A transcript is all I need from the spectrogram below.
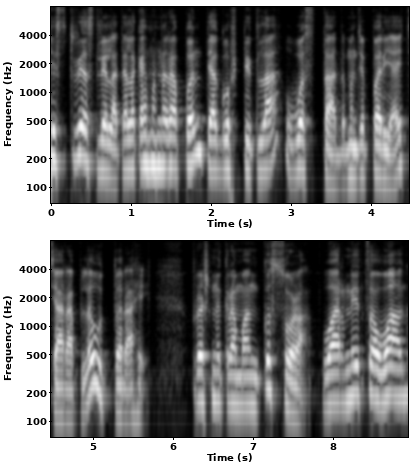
हिस्ट्री असलेला त्याला काय म्हणणार आपण? त्या गोष्टीतला वस्ताद. म्हणजे पर्याय चार आपलं उत्तर आहे. प्रश्न क्रमांक सोळा. वारणेचा वाघ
